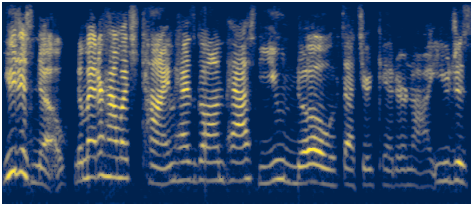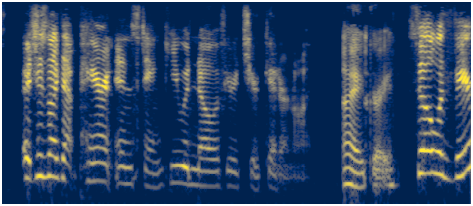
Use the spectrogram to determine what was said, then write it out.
you just know. No matter how much time has gone past, you know if that's your kid or not. You just it's just like that parent instinct. You would know if it's your kid or not. I agree. So with very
